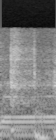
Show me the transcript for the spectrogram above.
Needs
